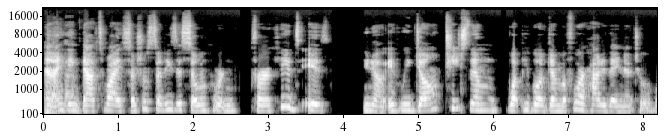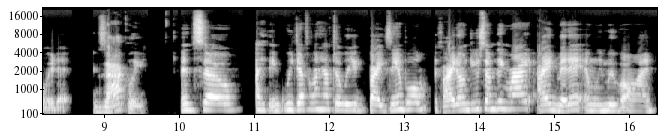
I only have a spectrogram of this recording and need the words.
And I that. think that's why social studies is so important for our kids. Is you know, if we don't teach them what people have done before, how do they know to avoid it? exactly. And so I think we definitely have to lead by example. If I don't do something right, I admit it and we move on.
